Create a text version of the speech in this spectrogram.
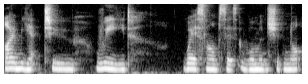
i'm yet to read where islam says a woman should not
